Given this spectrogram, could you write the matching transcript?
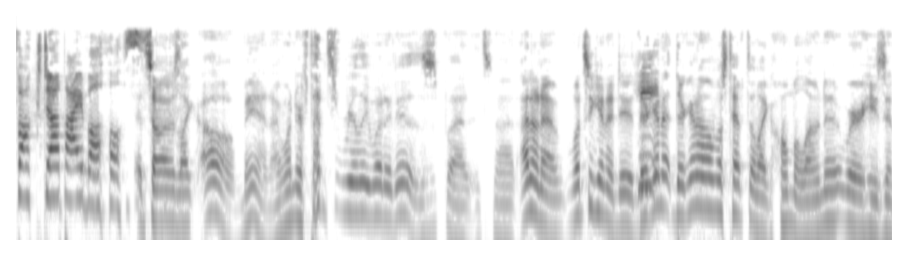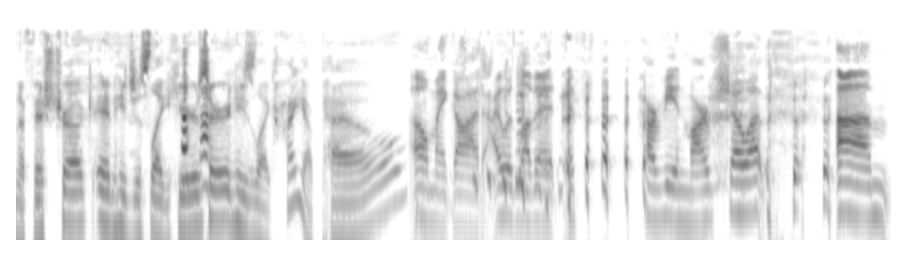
fucked up eyeballs. and so I was like, "Oh man, I wonder if that's really what it is." But it's not. I don't know. What's he gonna do? They're gonna they're gonna almost have to like Home Alone it, where he's in a fish truck and he just like hears her and he's like, "Hiya, pal." Oh my god, I would love it if Harvey and Marv show up. Um,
